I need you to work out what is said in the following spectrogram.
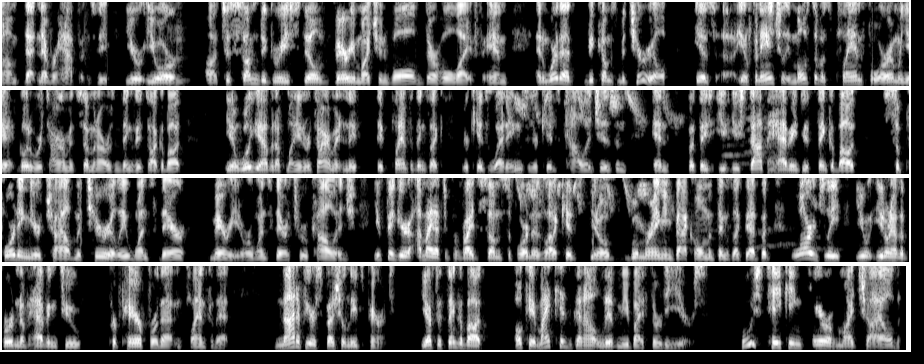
um, that never happens. The, you're you're mm-hmm. uh, to some degree still very much involved their whole life, and and where that becomes material is uh, you know financially. Most of us plan for, and when you go to retirement seminars and things, they talk about you know will you have enough money in retirement, and they they plan for things like your kids' weddings and your kids' colleges, and and but they you, you stop having to think about supporting your child materially once they're married or once they're through college. You figure I might have to provide some support. And There's a lot of kids, you know, boomeranging back home and things like that. But largely, you you don't have the burden of having to prepare for that and plan for that. Not if you're a special needs parent. You have to think about, okay, my kid's to outlive me by 30 years. Who's taking care of my child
